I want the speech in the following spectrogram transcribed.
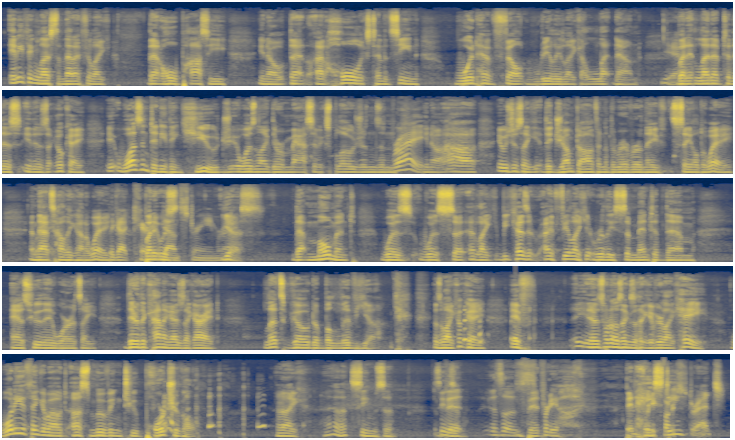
anything less than that, I feel like that whole posse, you know, that, that whole extended scene would have felt really like a letdown. Yeah. But it led up to this. It was like, okay, it wasn't anything huge. It wasn't like there were massive explosions and, Right. you know, ah, it was just like they jumped off into the river and they sailed away, and that's how they got away. They got But carried it was- downstream, right? Yes, that moment was was uh, like because it, I feel like it really cemented them as who they were. It's like they're the kind of guys like, all right, let's go to Bolivia. Because I'm like, okay, if you know, it's one of those things like if you're like, hey, what do you think about us moving to Portugal? they're like, oh, that seems a seems bit, a it's a bit- pretty, bit hasty. stretch.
